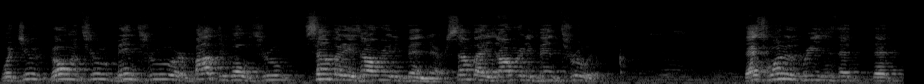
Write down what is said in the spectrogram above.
What you're going through, been through, or about to go through, somebody's already been there. Somebody's already been through it. That's one of the reasons that, that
